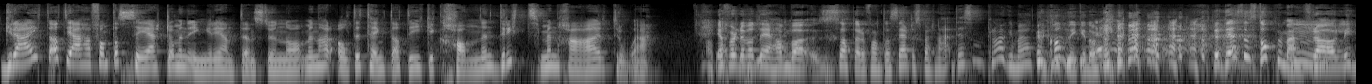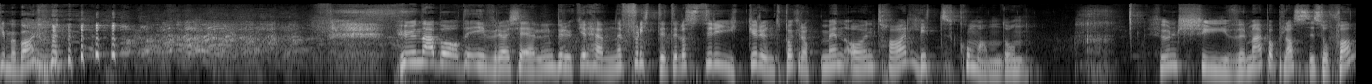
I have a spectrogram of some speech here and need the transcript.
Greit at jeg har fantasert om en yngre jente en stund nå, men har alltid tenkt at de ikke kan en dritt. Men her tror jeg. Ja, for det var det han bare satt der og fantaserte og spurte Nei, det som plager meg, er at han kan ikke nok. Det er det som stopper meg fra å ligge med barn. Hun er både ivrig og kjelen, bruker hendene flittig til å stryke rundt på kroppen min, og hun tar litt kommandoen. Hun skyver meg på plass i sofaen.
